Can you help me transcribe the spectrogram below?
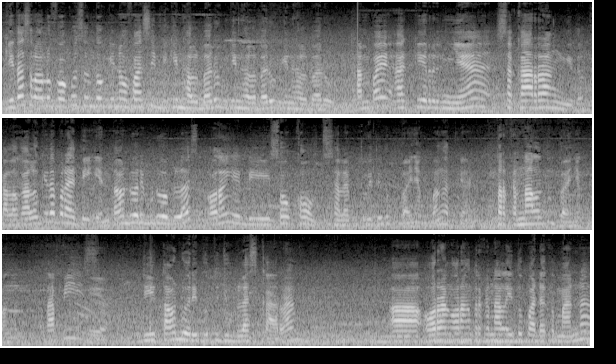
kita selalu fokus untuk inovasi, bikin hal baru, bikin hal baru, bikin hal baru. Sampai akhirnya sekarang gitu. Kalau kalau kita perhatiin tahun 2012 orang yang di so called celeb tweet itu banyak banget kan. Terkenal itu banyak banget. Tapi Iya. Di tahun 2017 sekarang uh, orang-orang terkenal itu pada ke mana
